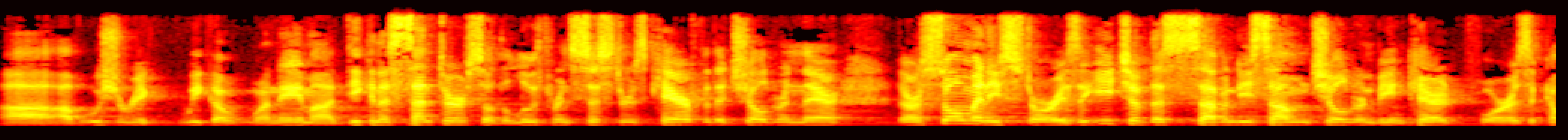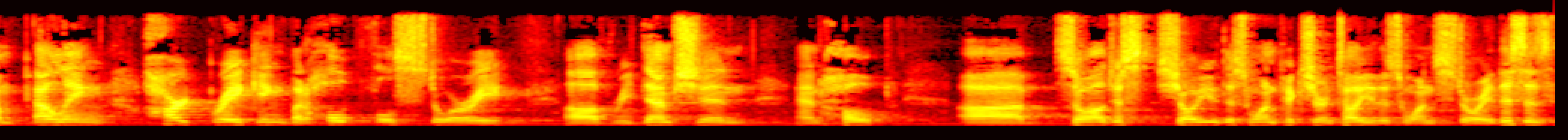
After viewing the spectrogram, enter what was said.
of Ushirika wa Neema Deaconess Center, so the Lutheran sisters care for the children there. There are so many stories. Each of the 70 some children being cared for is a compelling, heartbreaking, but hopeful story of redemption and hope. Uh, so I'll just show you this one picture and tell you this one story. This is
